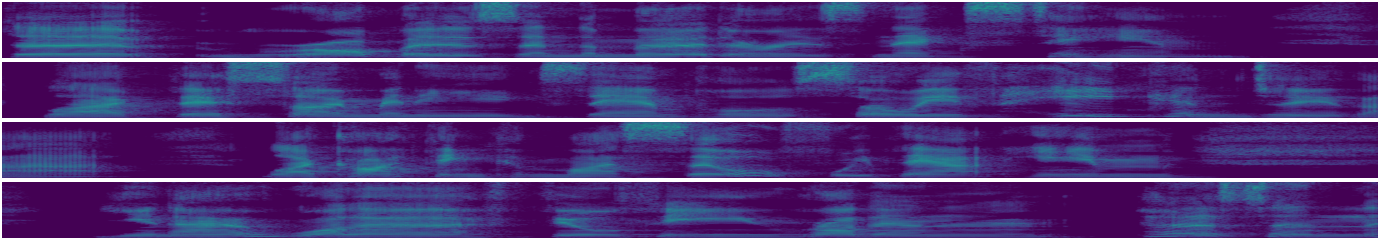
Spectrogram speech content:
the robbers and the murderers next to him like there's so many examples. So if he can do that, like I think of myself without him, you know, what a filthy, rotten person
